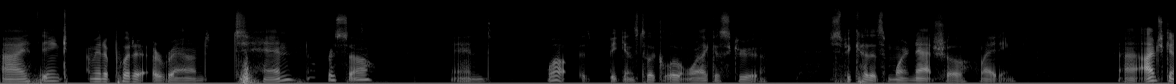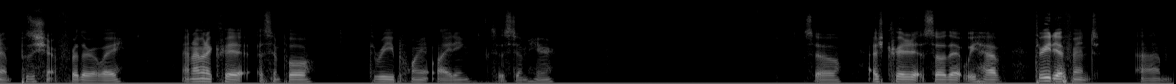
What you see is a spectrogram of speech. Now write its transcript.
I think I'm going to put it around 10 or so. And, well, it begins to look a little bit more like a screw. Just because it's more natural lighting. Uh, I'm just going to position it further away. And I'm going to create a simple three-point lighting system here. So I just created it so that we have three different um,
